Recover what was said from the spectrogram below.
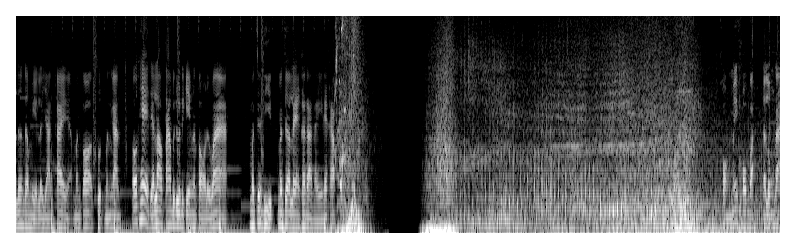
เรื่องดาเมจระยะใกล้เนี่ยมันก็สุดเหมือนกัน โอเค เดี๋ยวเราตามไปดูในเกมกันต่อเลยว่า มันจะดีด มันจะแรงขนาดไหนนะครับของไม่ครบอะ แต่ลงได้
